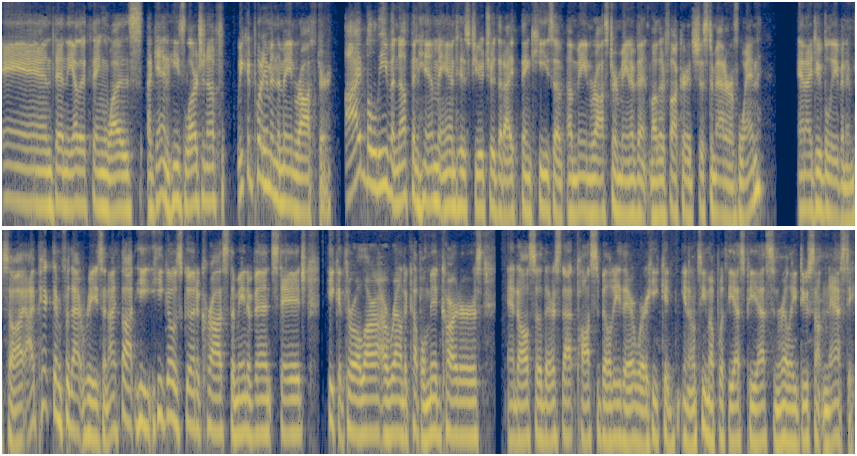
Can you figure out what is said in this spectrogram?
And then the other thing was, again, he's large enough. We could put him in the main roster. I believe enough in him and his future that I think he's a, a main roster, main event motherfucker. It's just a matter of when. And I do believe in him. So I, I picked him for that reason. I thought he he goes good across the main event stage. He could throw a around a couple mid carders and also there's that possibility there where he could you know team up with the SPS and really do something nasty.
